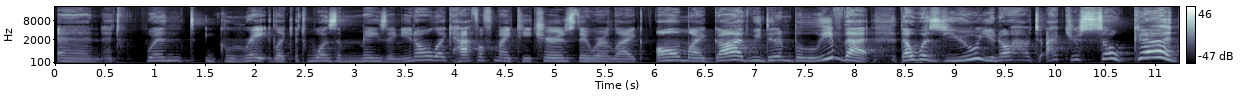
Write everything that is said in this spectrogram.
And it went great. Like it was amazing. You know, like half of my teachers, they were like, "Oh my god, we didn't believe that. That was you. You know how to act. You're so good."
